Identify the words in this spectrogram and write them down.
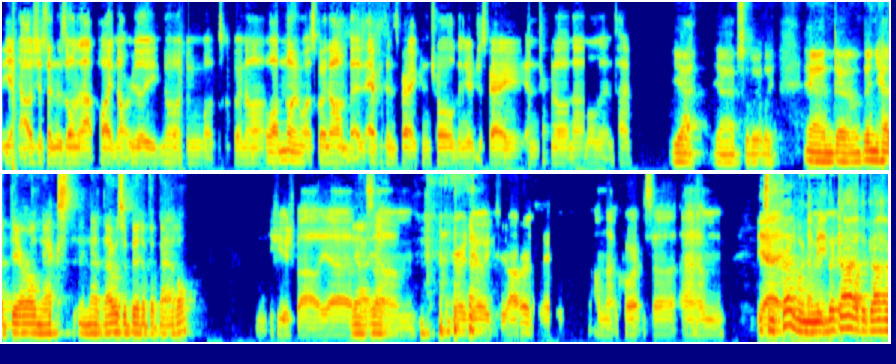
yeah, I was just in the zone at that point, not really knowing what's going on. Well, knowing what's going on, but everything's very controlled, and you're just very internal in that moment in time. Yeah, yeah, absolutely. And uh, then you had Daryl next, and that that was a bit of a battle. Huge battle, yeah. Yeah, it's, yeah. Um, for nearly two hours maybe on that court. So um, It's yeah, incredible. I mean, mean, the guy, the guy,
